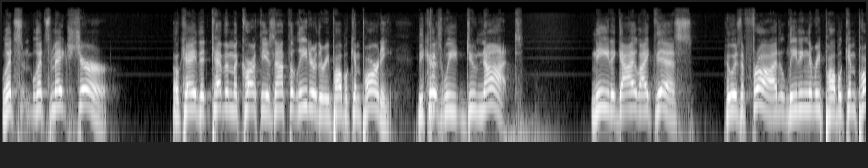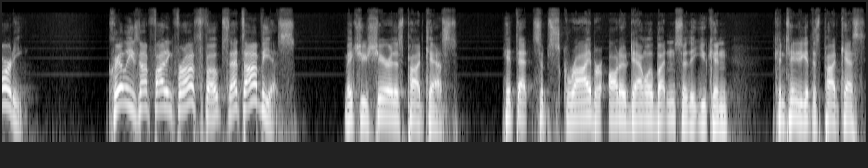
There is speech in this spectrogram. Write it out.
Let's let's make sure okay that Kevin McCarthy is not the leader of the Republican Party because we do not need a guy like this who is a fraud leading the Republican Party. Clearly, he's not fighting for us, folks. That's obvious. Make sure you share this podcast. Hit that subscribe or auto download button so that you can continue to get this podcast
